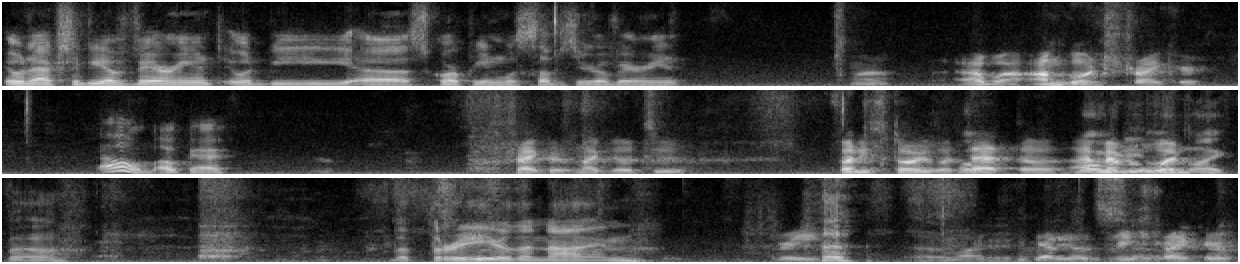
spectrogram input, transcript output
it would actually be a variant. It would be uh, Scorpion with Sub Zero variant. Uh, I, I'm going Stryker. Oh, okay. Stryker's my go-to. Funny story with What- that though. I What would remember he when like though? The three or the nine? three. Come on, you gotta go three Stryker.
